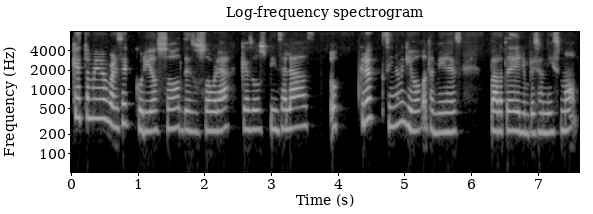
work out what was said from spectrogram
qué también me parece curioso de sus obras, que sus pinceladas, creo que si no me equivoco también es parte del impresionismo,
